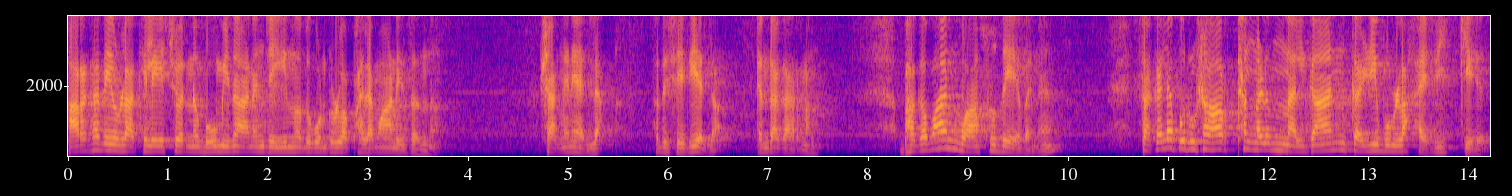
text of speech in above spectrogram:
അർഹതയുള്ള അഖിലേശ്വരന് ഭൂമിദാനം ചെയ്യുന്നത് കൊണ്ടുള്ള ഫലമാണിതെന്ന്. പക്ഷെ അങ്ങനെയല്ല. അത് ശരിയല്ല. എന്താ കാരണം? ഭഗവാൻ വാസുദേവന് സകല പുരുഷാർത്ഥങ്ങളും നൽകാൻ കഴിവുള്ള ഹരിക്ക്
